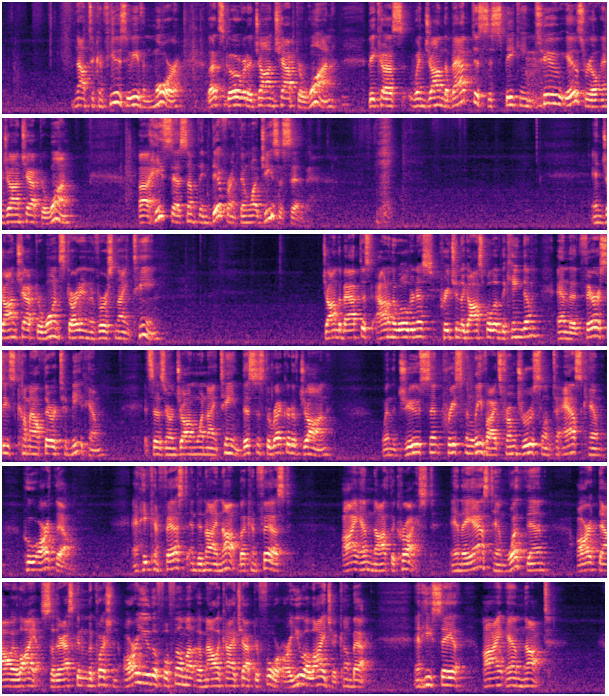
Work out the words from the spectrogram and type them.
Now, to confuse you even more, let's go over to John chapter 1, because when John the Baptist is speaking to Israel in John chapter 1, uh, he says something different than what Jesus said. In John chapter 1, starting in verse 19, John the Baptist out in the wilderness preaching the gospel of the kingdom, and the Pharisees come out there to meet him. It says there in John 1.19, This is the record of John, when the Jews sent priests and Levites from Jerusalem to ask him, Who art thou? And he confessed and denied not, but confessed, I am not the Christ. And they asked him, What then art thou Elias? So they're asking him the question, Are you the fulfillment of Malachi chapter 4? Are you Elijah? Come back. And he saith, I am not.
